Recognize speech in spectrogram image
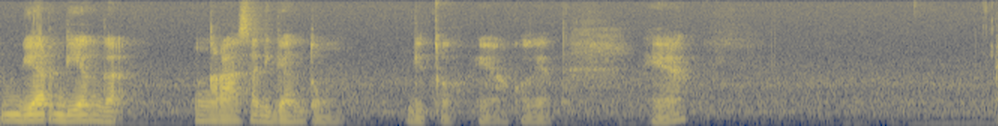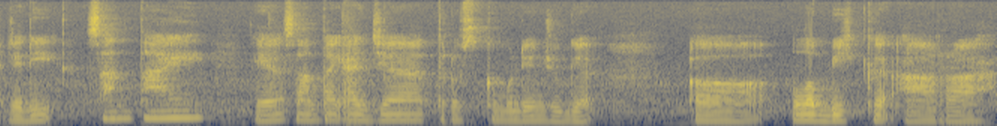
biar dia nggak ngerasa digantung gitu yang aku lihat ya. Jadi santai ya santai aja. Terus kemudian juga uh, lebih ke arah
